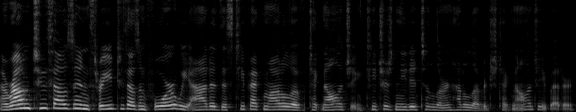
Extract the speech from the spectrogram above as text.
Around 2003, 2004, we added this TPACK model of technology. Teachers needed to learn how to leverage technology better.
